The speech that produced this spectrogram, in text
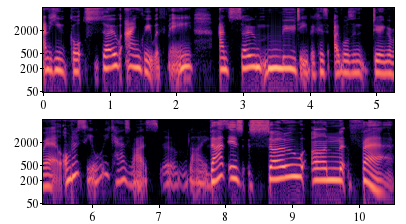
And he got so angry with me and so moody because I wasn't doing a reel. Honestly, all he cares about is uh, lives. That is so unfair.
